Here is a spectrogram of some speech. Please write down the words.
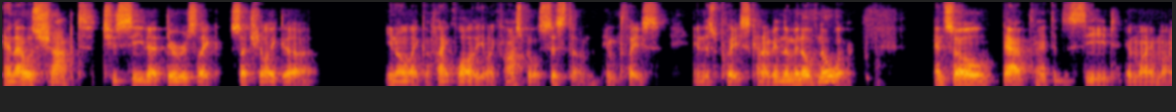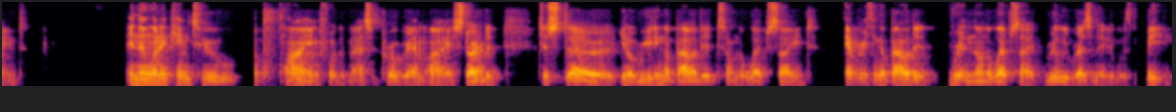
and I was shocked to see that there was like such like a, you know, like a high quality like hospital system in place in this place, kind of in the middle of nowhere. And so that planted the seed in my mind. And then when it came to applying for the Bassett program, I started just uh, you know reading about it on the website. Everything about it written on the website really resonated with me.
